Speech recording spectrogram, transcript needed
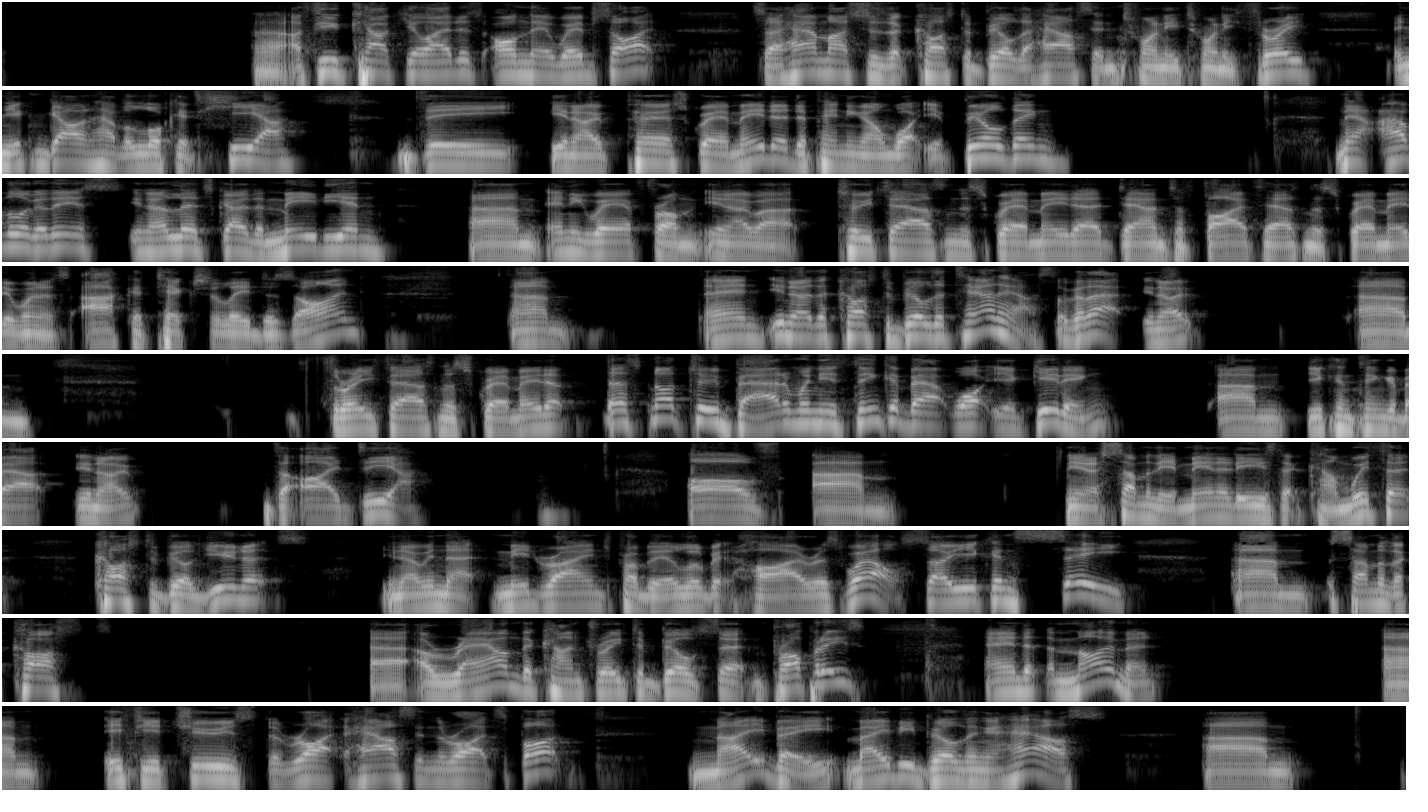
uh, a few calculators on their website. So, how much does it cost to build a house in 2023? And you can go and have a look at here the you know per square meter, depending on what you're building. Now, have a look at this. You know, let's go the median um, anywhere from you know uh, two thousand a square meter down to five thousand a square meter when it's architecturally designed. Um, and you know the cost to build a townhouse. Look at that. You know, um, three thousand a square meter. That's not too bad. And when you think about what you're getting, um, you can think about you know the idea of um, you know some of the amenities that come with it, cost to build units, you know, in that mid range, probably a little bit higher as well. So you can see um, some of the costs uh, around the country to build certain properties. And at the moment, um, if you choose the right house in the right spot, maybe maybe building a house um,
